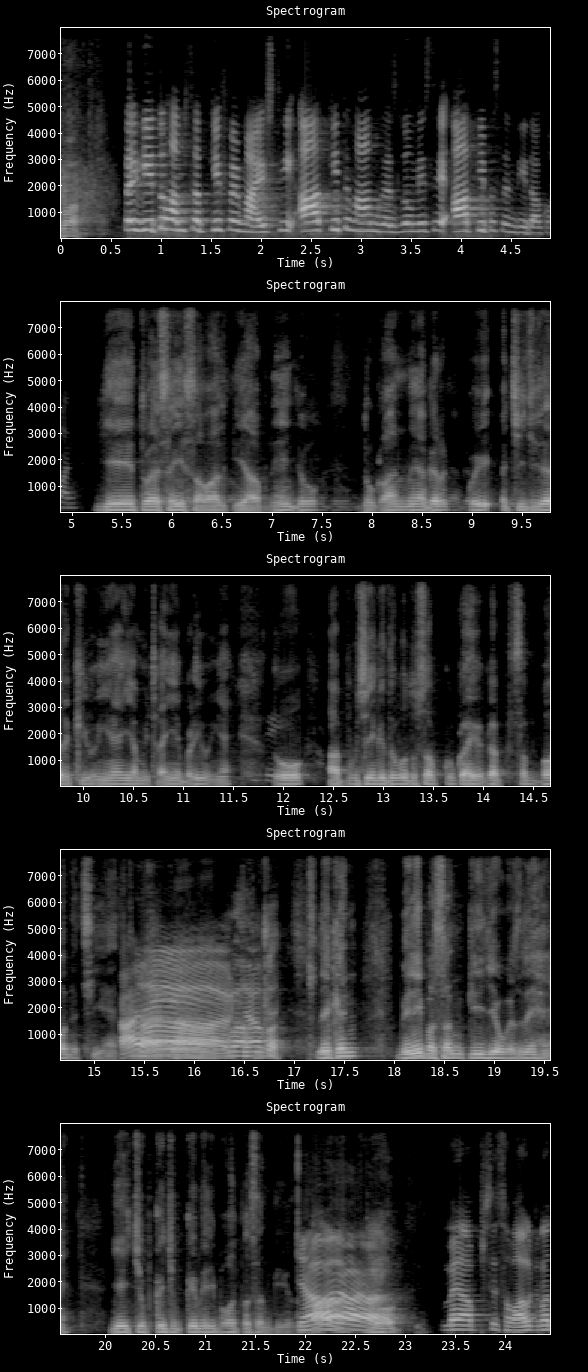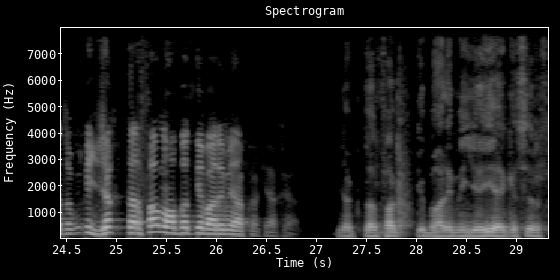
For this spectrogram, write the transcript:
वाह। सर ये तो हम सबकी फरमाइश थी आपकी तमाम गज़लों में से आपकी पसंदीदा कौन सी? ये तो ऐसा ही सवाल किया आपने जो दुकान में अगर कोई अच्छी चीज़ें रखी हुई हैं या मिठाइयाँ पड़ी हुई हैं तो आप पूछेंगे तो वो तो सबको कहेगा कि सब बहुत अच्छी हैं। है। लेकिन मेरी पसंद की जो गज़लें हैं ये चुपके चुपके मेरी बहुत पसंद की गज़लें क्या बात? मैं आपसे सवाल करना चाहूँगा कि यक तरफा मोहब्बत के बारे में आपका क्या ख्याल है? यकतफक के बारे में यही है कि सिर्फ़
